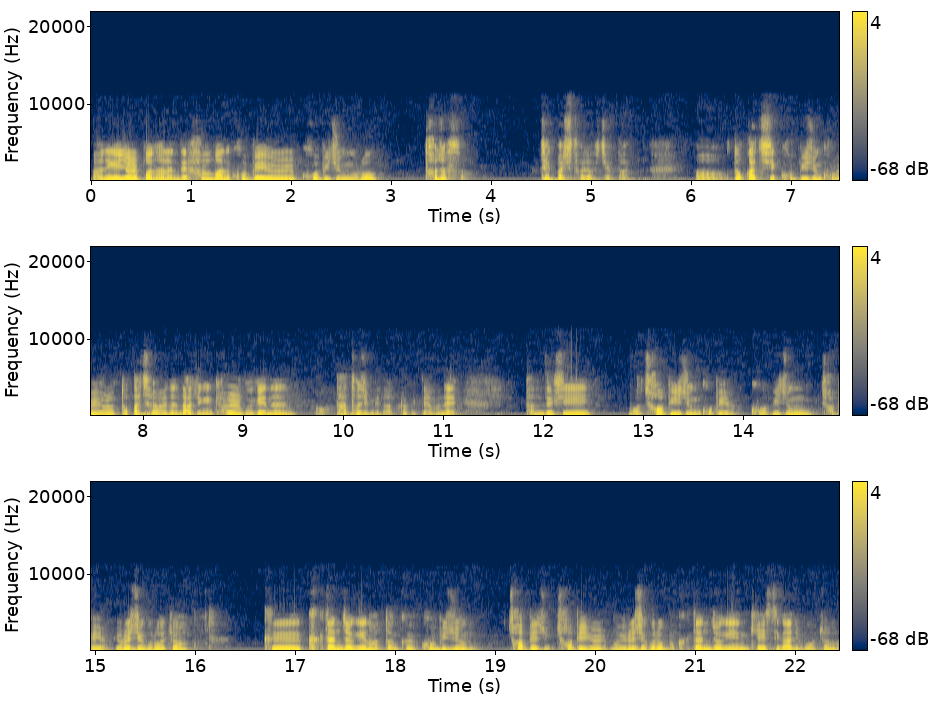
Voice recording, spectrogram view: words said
어. 만약에 10번 하는데 한 번 고배율 고비중으로 터졌어. 잭팟이 터졌어. 잭팟. 어, 똑같이 고비중 고배율로 똑같이 하면은 나중에 결국에는 어, 다 터집니다. 그렇기 때문에 반드시 뭐 저비중 고배율, 고비중 저배율 이런 식으로 좀 그 극단적인 어떤 그 고비중 저배중 저배율 뭐 이런 식으로 뭐 극단적인 케이스가 아니고 좀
